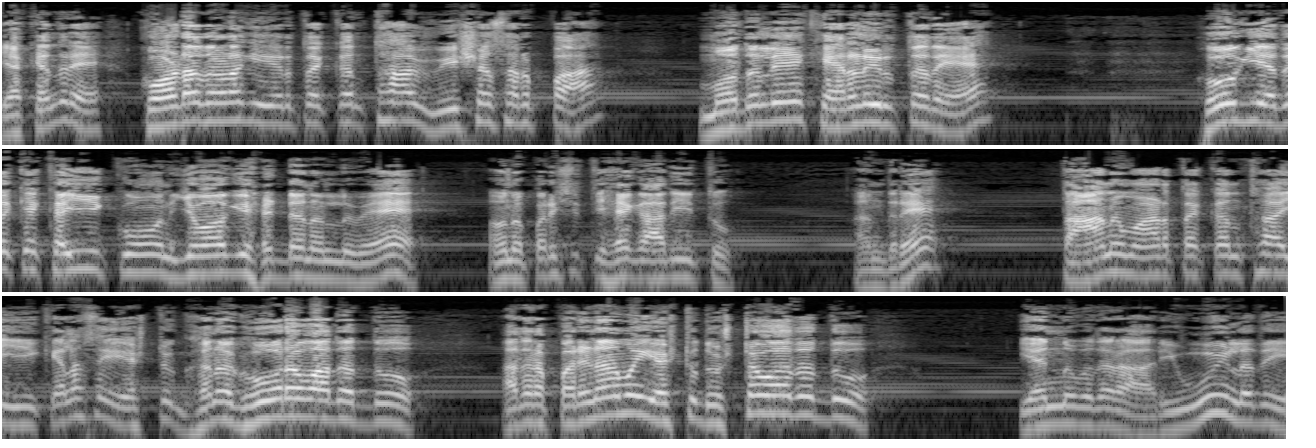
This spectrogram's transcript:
ಯಾಕಂದ್ರೆ ಕೊಡದೊಳಗೆ ಇರತಕ್ಕಂತಹ ವಿಷಸರ್ಪ ಮೊದಲೇ ಕೆರಳಿರ್ತದೆ. ಹೋಗಿ ಅದಕ್ಕೆ ಕೈ ಇಕ್ಕುವ ನಿಜವಾಗಿಯೂ ಹೆಡ್ಡನಲ್ಲುವೆ. ಅವನ ಪರಿಸ್ಥಿತಿ ಹೇಗಾದೀತು? ಅಂದ್ರೆ ತಾನು ಮಾಡತಕ್ಕಂಥ ಈ ಕೆಲಸ ಎಷ್ಟು ಘನಘೋರವಾದದ್ದು, ಅದರ ಪರಿಣಾಮ ಎಷ್ಟು ದುಷ್ಟವಾದದ್ದು ಎನ್ನುವುದರ ಅರಿವೂ ಇಲ್ಲದೆ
